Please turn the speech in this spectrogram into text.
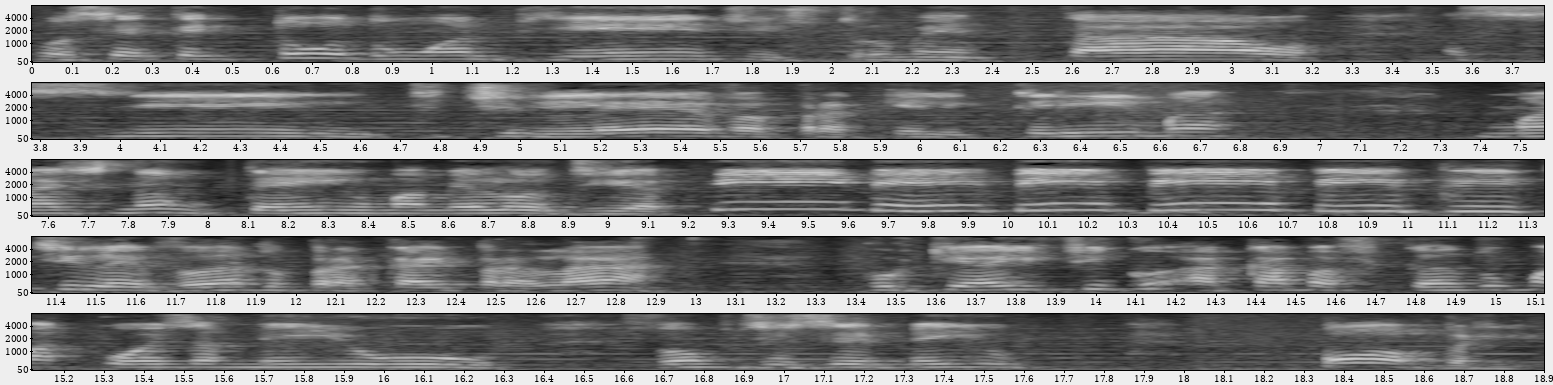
você tem todo um ambiente instrumental, assim, que te leva para aquele clima, mas não tem uma melodia, pim, pim, pim, pim, pim, pim, te levando para cá e para lá porque aí fica, acaba ficando uma coisa meio, vamos dizer, meio pobre,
